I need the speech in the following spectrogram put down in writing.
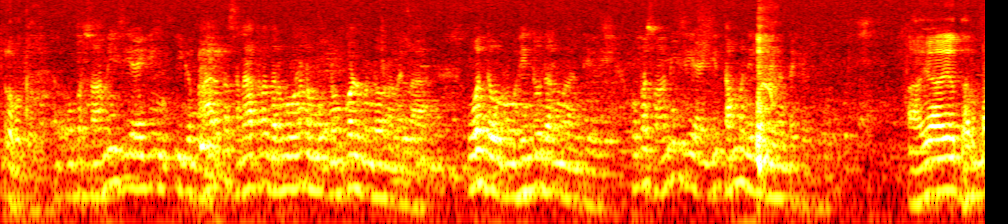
ಕೇಳಬೇಕು ಒಬ್ಬ ಸ್ವಾಮೀಜಿಯಾಗಿ ಈಗ ಭಾರತ ಸನಾತನ ಧರ್ಮವನ್ನು ನಮ್ಮ ನಂಬ್ಕೊಂಡು ಬಂದವರು ನಾವೆಲ್ಲ ಓದ್ದವರು ಹಿಂದೂ ಧರ್ಮ ಅಂತೇಳಿ ಒಬ್ಬ ಸ್ವಾಮೀಜಿಯಾಗಿ ತಮ್ಮ ನಿಲುವೇನಂತ ಕೇಳ್ತೀವಿ ಆಯಾಯ ಧರ್ಮ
